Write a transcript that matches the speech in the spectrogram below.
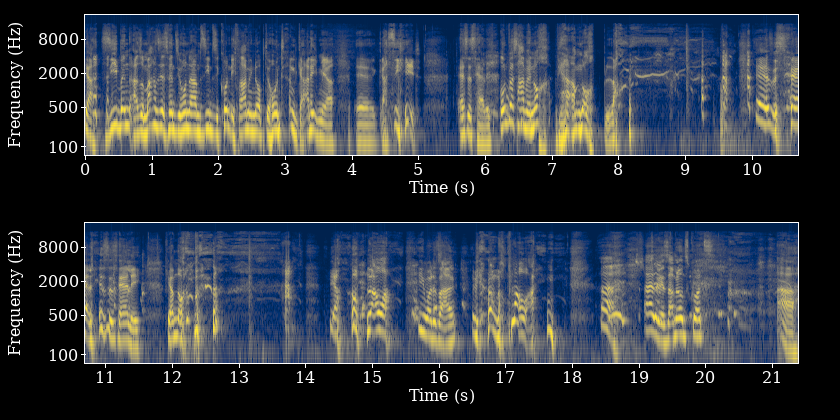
Ja, sieben, also machen Sie es, wenn Sie Hunde haben, sieben Sekunden. Ich frage mich nur, ob der Hund dann gar nicht mehr äh, Gassi geht. Es ist herrlich. Und was haben wir noch? Wir haben noch blau. es ist herrlich, es ist herrlich. Wir haben noch blau. Wir haben noch blaue. Ich wollte sagen, wir haben noch blaue Ah, also wir sammeln uns kurz. Ah.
